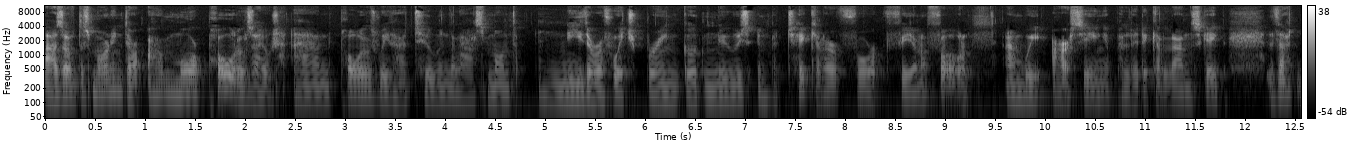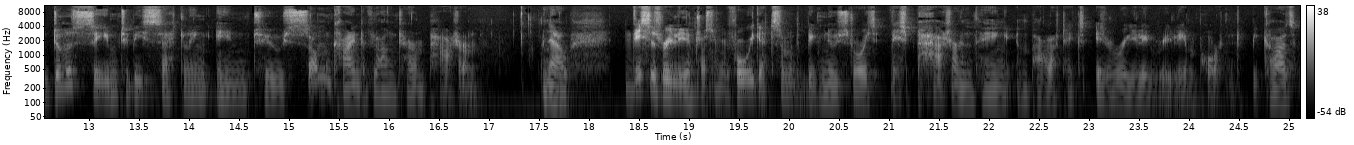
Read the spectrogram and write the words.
As of this morning, there are more polls out, and polls we've had two in the last month, neither of which bring good news, in particular for Fianna Fáil. And we are seeing a political landscape that does seem to be settling into some kind of long term pattern. Now, this is really interesting. Before we get to some of the big news stories, this pattern thing in politics is really, really important because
